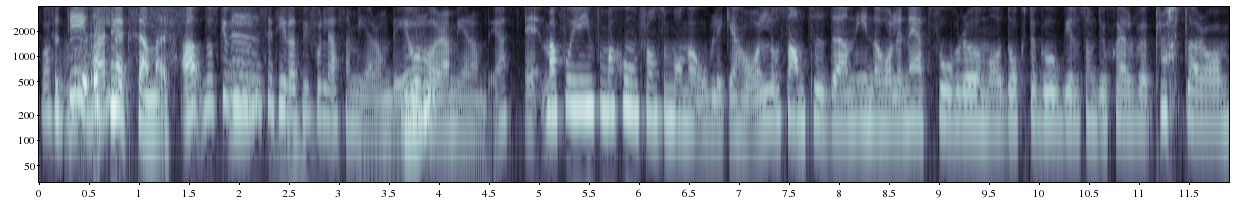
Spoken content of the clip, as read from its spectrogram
vad- Så det uppmärksammas. Ja, då ska vi se till att vi får läsa mer om det och höra mer om det. Eh, Man får ju information från så många olika håll och samtiden innehåller nätforum och Dr. Google som du själv pratar om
